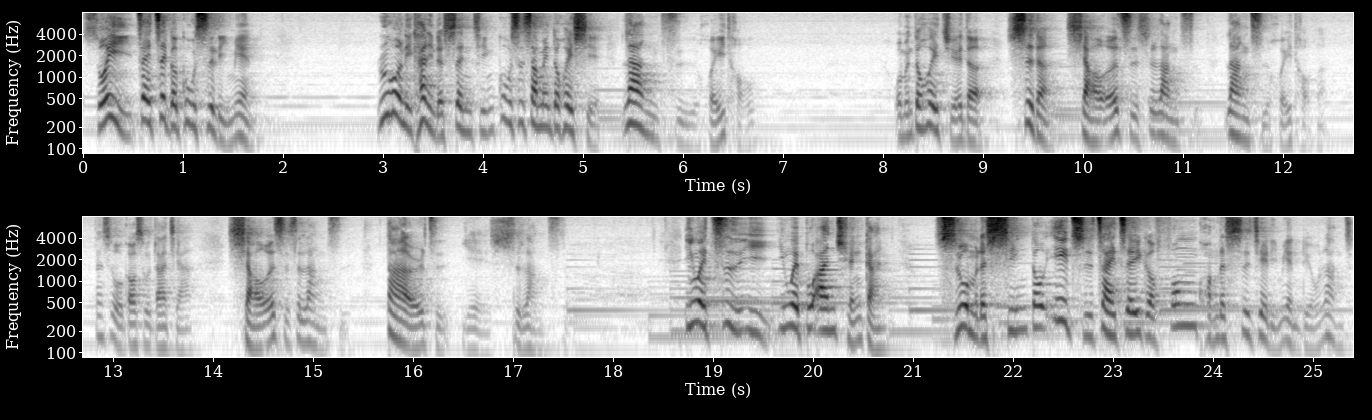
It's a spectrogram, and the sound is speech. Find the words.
所以，在这个故事里面，如果你看你的圣经，故事上面都会写浪子回头。我们都会觉得是的，小儿子是浪子，浪子回头了。但是我告诉大家，小儿子是浪子，大儿子也是浪子。因为自意，因为不安全感，使我们的心都一直在这一个疯狂的世界里面流浪着。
